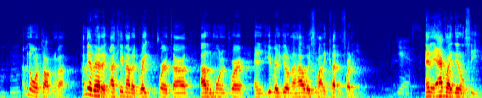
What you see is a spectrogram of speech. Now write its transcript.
Mm-hmm. How many know what I'm talking about? How many ever had a, I came out of a great prayer time, out of the morning prayer, and you get ready to get on the highway, somebody cut in front of you. Yes. And they act like they don't see you.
